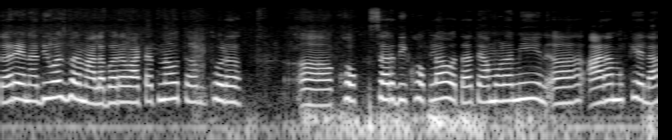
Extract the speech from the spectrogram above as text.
तर आहे ना दिवसभर मला बरं वाटत नव्हतं. थोडं खोक सर्दी खोकला होता. त्यामुळं मी आराम केला.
